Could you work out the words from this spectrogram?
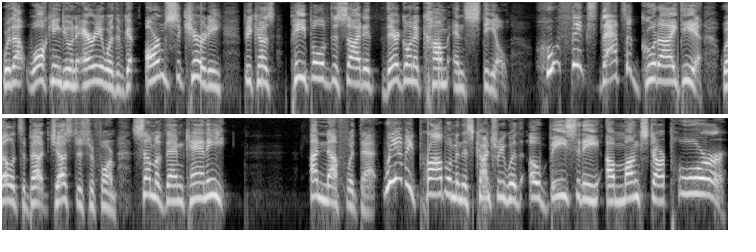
without walking to an area where they've got armed security because people have decided they're going to come and steal. Who thinks that's a good idea? Well, it's about justice reform. Some of them can't eat. Enough with that. We have a problem in this country with obesity amongst our poor.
